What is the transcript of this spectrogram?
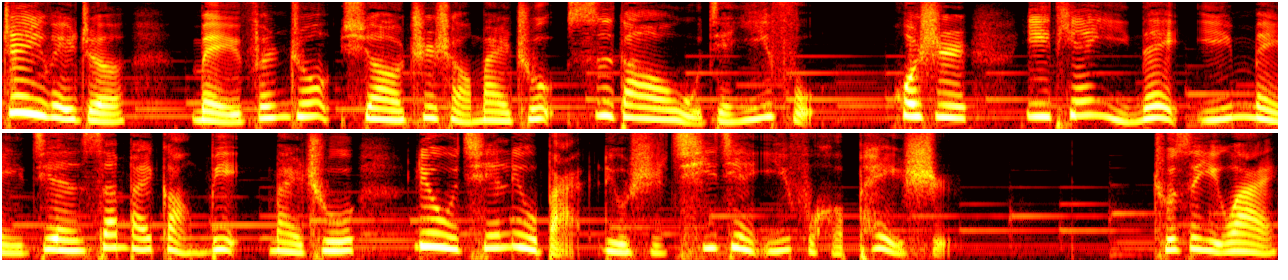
这意味着每分钟需要至少卖出四到五件衣服，或是一天以内以每件三百港币卖出六千六百六十七件衣服和配饰。除此以外，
